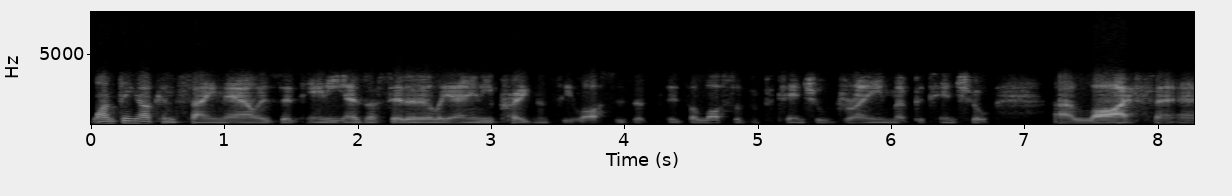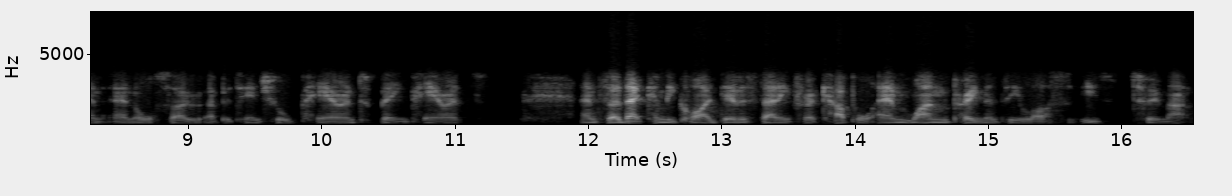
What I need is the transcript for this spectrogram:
One thing I can say now is that any, as I said earlier, any pregnancy loss is a, is a loss of a potential dream, a potential uh, life, and and also a potential parent being parents and so that can be quite devastating for a couple, and one pregnancy loss is too much.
